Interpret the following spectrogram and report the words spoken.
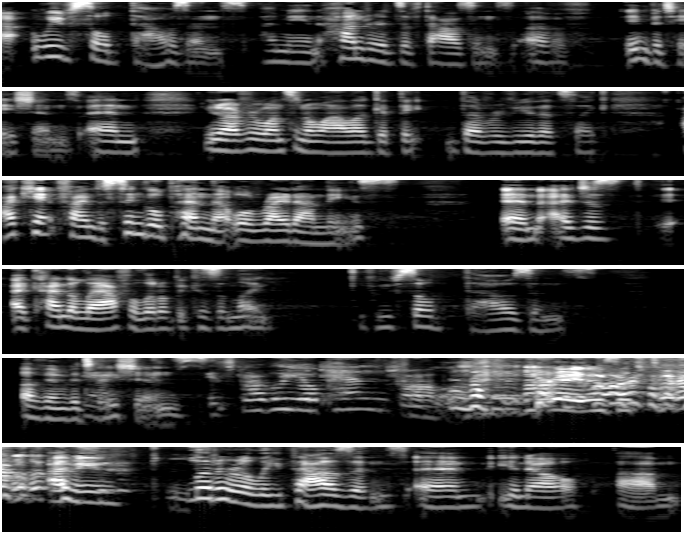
uh, we've sold thousands i mean hundreds of thousands of invitations. And you know every once in a while i'll get the the review that's like i can't find a single pen that will write on these. And i just i kind of laugh a little because i'm like we've sold thousands of invitations. it's probably your pen problem. Right, right. Like, I mean literally thousands. And you know um,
